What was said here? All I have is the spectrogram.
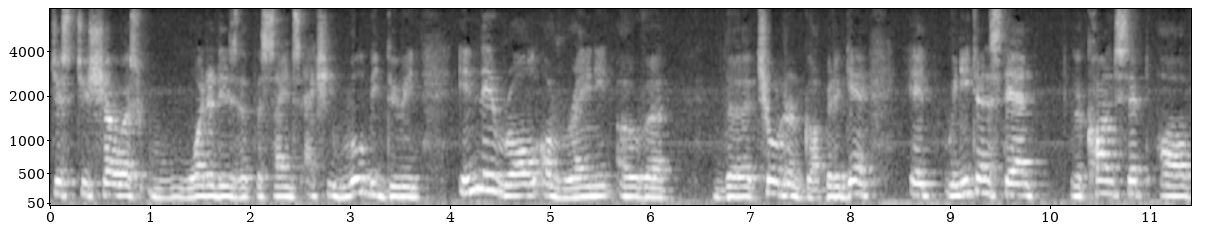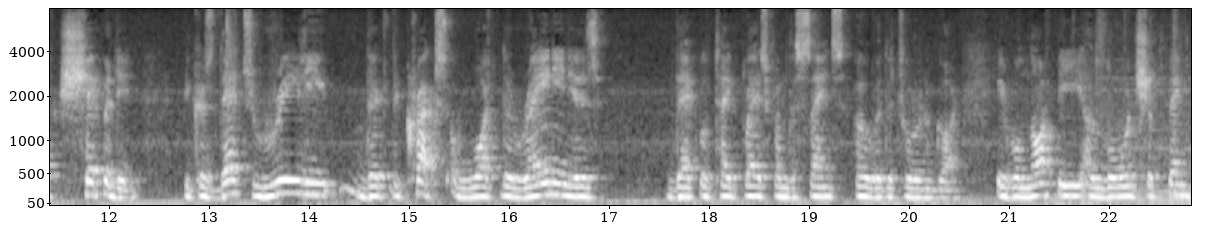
just to show us what it is that the saints actually will be doing in their role of reigning over the children of God. But again, it, we need to understand the concept of shepherding because that's really the, the crux of what the reigning is that will take place from the saints over the children of God. It will not be a lordship thing.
